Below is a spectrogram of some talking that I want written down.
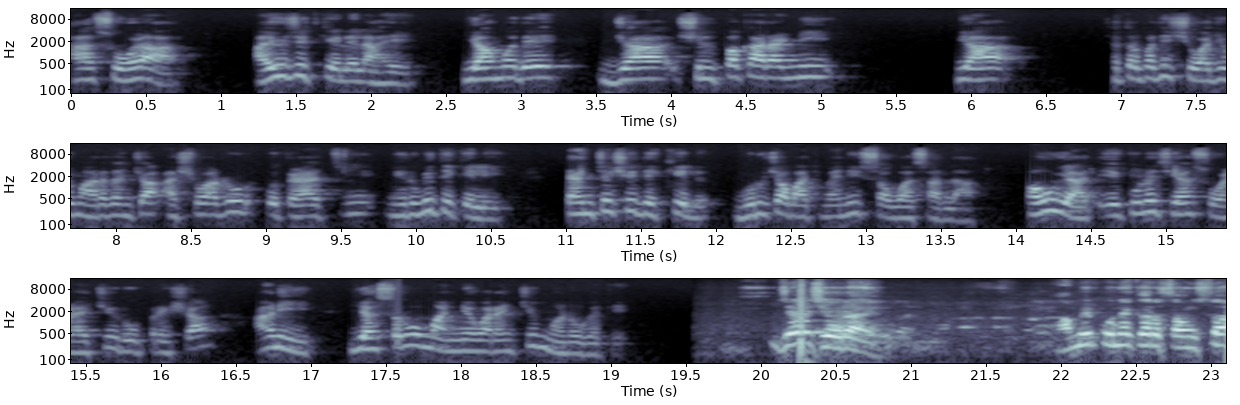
हा सोहळा आयोजित केलेला आहे? यामध्ये ज्या शिल्पकारांनी या छत्रपती शिवाजी महाराजांच्या अश्वारूढ पुतळ्याची निर्मिती केली त्यांच्याशी देखील गुरुच्या बातम्यांनी संवाद साधला. पाहूयात एकूणच या सोहळ्याची रूपरेषा आणि या सर्व मान्यवरांची मनोगती. जय शिवराय. आम्ही पुणेकर संस्था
